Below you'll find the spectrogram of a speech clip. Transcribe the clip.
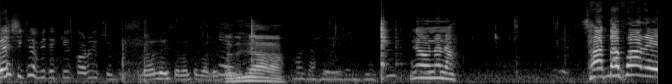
বেশি খাবি করো ভালো না না না ছাতা পারে।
